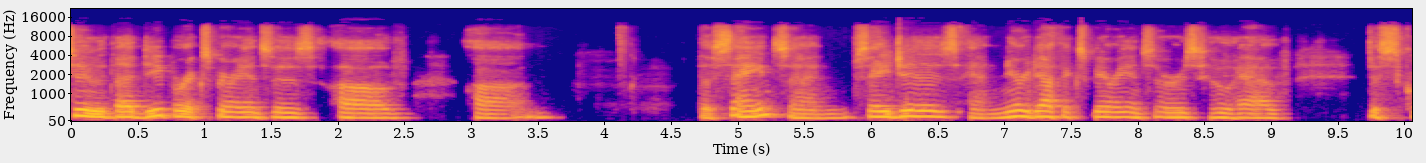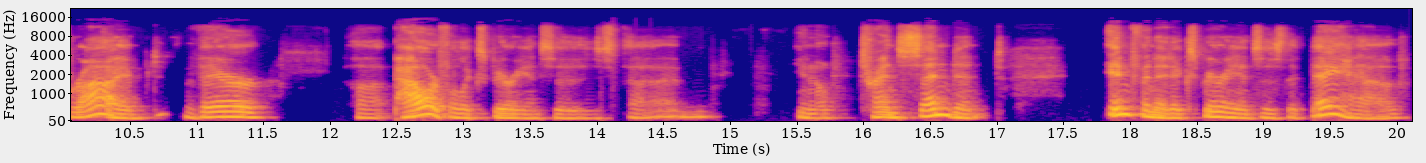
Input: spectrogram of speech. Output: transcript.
to the deeper experiences of um, the saints and sages and near death experiencers who have described their uh, powerful experiences, um, you know, transcendent, infinite experiences that they have,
